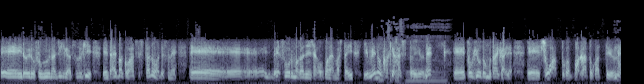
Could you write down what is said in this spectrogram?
えー、いろいろ不遇な時期が続き、えー、大爆発したのはですね、えー、ベースボールマガジン社が行いました夢の架け橋というね、えー、東京ドーム大会で、えー、ショアとかバカとかっていうね、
